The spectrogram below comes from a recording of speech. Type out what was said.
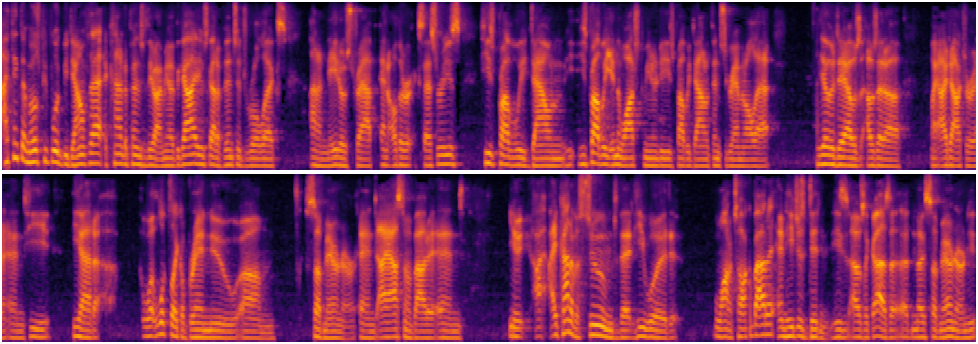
I think that most people would be down for that. It kind of depends who they are. I mean, the guy who's got a vintage Rolex on a NATO strap and other accessories, he's probably down. He's probably in the watch community. He's probably down with Instagram and all that. The other day, I was I was at a my eye doctor, and he he had a, what looked like a brand new um, Submariner, and I asked him about it, and you know, I, I kind of assumed that he would want to talk about it, and he just didn't. He's I was like, ah, it's a, a nice Submariner, and he,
